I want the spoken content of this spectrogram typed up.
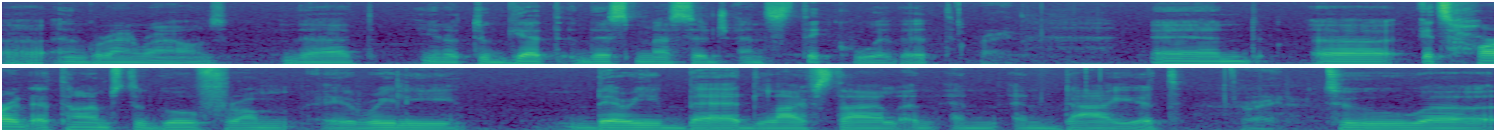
uh, in Grand Rounds, that you know to get this message and stick with it. Right. And uh, it's hard at times to go from a really very bad lifestyle and, and, and diet Right. to uh,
